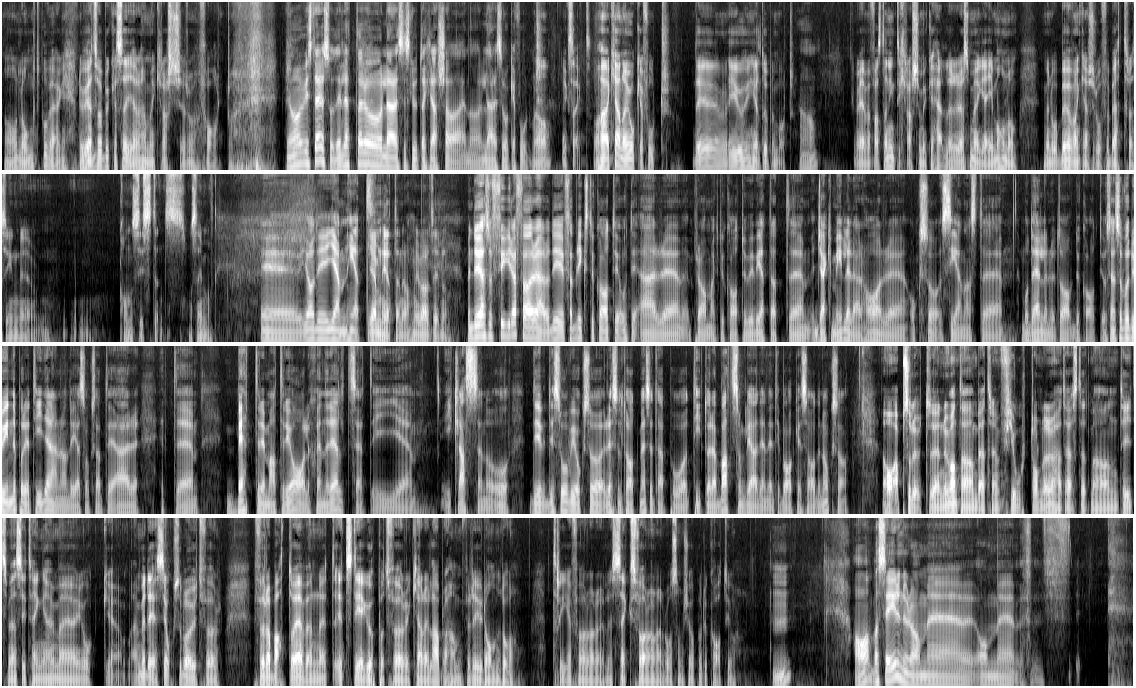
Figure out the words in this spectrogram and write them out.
ja, långt på väg. Du vet mm. vad jag brukar säga, det här med krascher och fart. Och ja, visst är det så. Det är lättare att lära sig sluta krascha va, än att lära sig åka fort. Ja, exakt. Och här kan han ju åka fort. Det är ju helt uppenbart. Ja. Även fast han inte kraschar mycket heller, det är det som är grejen med honom. Men då behöver han kanske då förbättra sin eh, konsistens, vad säger man? Eh, ja, det är jämnhet. Jämnheten ja, i varvtiden. Men det är alltså fyra förare här och det är Fabriks Ducati och det är eh, Pramac Ducati. Vi vet att eh, Jack Miller där har eh, också senaste modellen utav Ducati. Och sen så var du inne på det tidigare här Andreas också, att det är ett eh, bättre material generellt sett i, eh, i klassen. Och, och det, det såg vi också resultatmässigt här på Tito Rabatt som glädjande är tillbaka i sadeln också. Ja, absolut. Nu var inte han bättre än 14 i det här testet, men han tidsmässigt hänger med och ja, men det ser också bra ut för, för Rabatt och även ett, ett steg uppåt för Karel Abraham, för det är ju de då tre förare, eller sex förarna då som kör på Ducati. Mm. Ja, vad säger du nu då om, eh, om eh,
